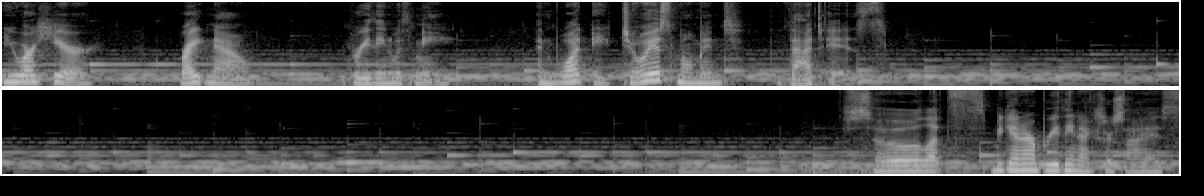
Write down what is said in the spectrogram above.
You are here, right now, breathing with me. And what a joyous moment that is. So let's begin our breathing exercise.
